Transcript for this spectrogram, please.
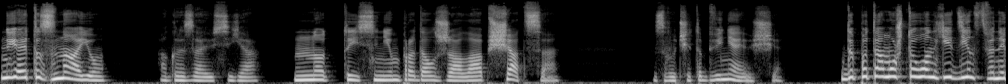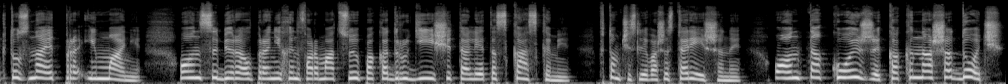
Я это знаю, огрызаюсь я. Но ты с ним продолжала общаться. Звучит обвиняюще. Да потому что он единственный, кто знает про Имани. Он собирал про них информацию, пока другие считали это сказками, в том числе ваши старейшины. Он такой же, как наша дочь.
